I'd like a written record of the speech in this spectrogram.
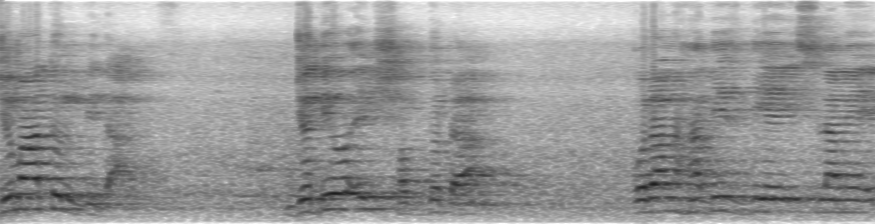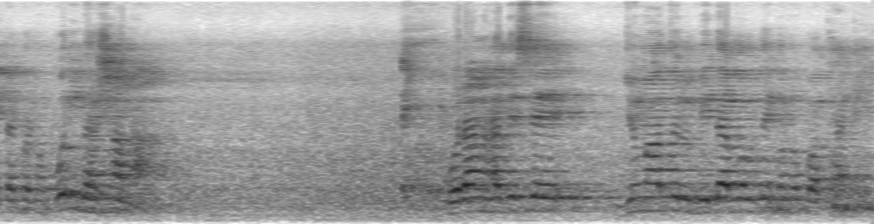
জুমাতুল বিদা যদিও এই শব্দটা কোরআন হাদিস দিয়ে ইসলামে এটা কোনো পরিভাষা না। কোরআন হাদিসে জুমাতুল বিদা বলতে কোনো কথা নেই।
